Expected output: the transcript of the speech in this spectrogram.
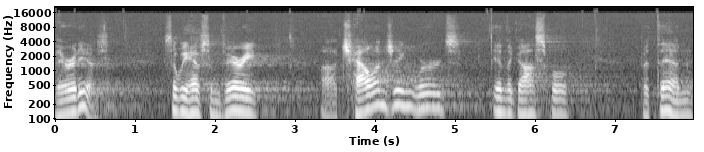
there it is. So we have some very uh, challenging words in the gospel, but then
